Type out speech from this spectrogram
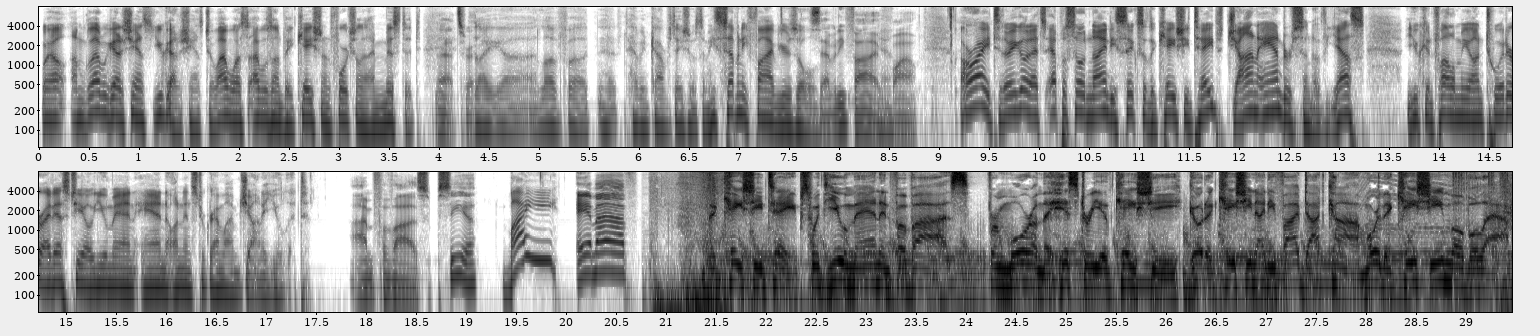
Well, I'm glad we got a chance. You got a chance to. I was I was on vacation. Unfortunately, I missed it. that's right. 'Cause I uh, I love uh, having conversations with him. He's 75 years old. Seventy five. Wow. All right, there you go. That's episode 96 of the KSHE Tapes. Jon Anderson of Yes. You can follow me on Twitter at STLUman and on Instagram, I'm Johnny Hewlett. I'm Favaz. See ya. Bye. AMF. The KSHE tapes with you, man, and Favaz. For more on the history of KSHE, go to KSHE95.com or the KSHE mobile app.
